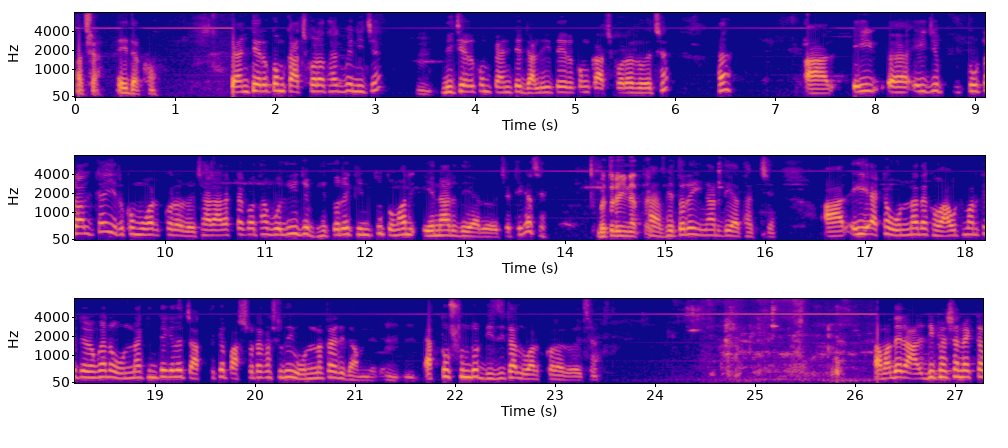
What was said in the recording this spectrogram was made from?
আচ্ছা এই দেখো। প্যান্টে এরকম কাজ করা থাকবে নিচে। নিচে এরকম প্যান্টে জালিতে এরকম কাজ করা রয়েছে। আর এই এই যে টোটালটাই এরকম ওয়ার্ক করা রয়েছে। আর আরেকটা কথা বলি যে ভেতরে কিন্তু তোমার এনার দেয়া রয়েছে ঠিক আছে? ভেতরে ইনার হ্যাঁ ভেতরে ইনার দেয়া থাকছে। আর এই একটা ওন্না দেখো আউট মার্কেটে এরকম একটা ওন্না কিনতে গেলে চার থেকে পাঁচশো টাকা শুধু ওন্নাটারই দাম নেবে। এত সুন্দর ডিজিটাল ওয়ার্ক করা রয়েছে। আমাদের আরডি ফ্যাশন একটা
